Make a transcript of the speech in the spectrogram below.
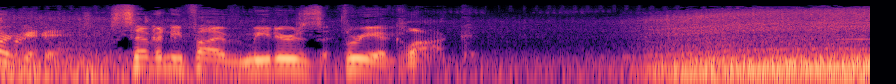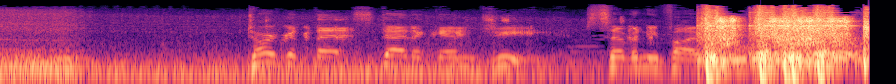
Targeted. 75 meters, 3 o'clock. Target that static MG. 75 meters.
